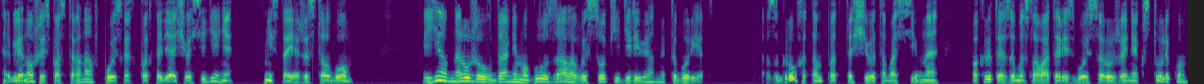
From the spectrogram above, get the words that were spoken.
Оглянувшись по сторонам в поисках подходящего сиденья, не стоя же столбом, я обнаружил в дальнем углу зала высокий деревянный табурет. С грохотом подтащив это массивное, покрытое замысловатой резьбой сооружение к столику,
